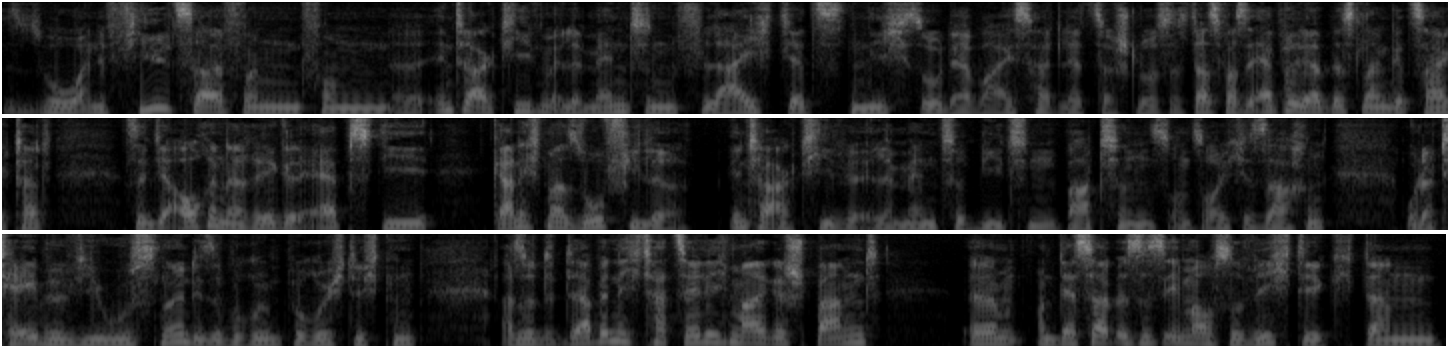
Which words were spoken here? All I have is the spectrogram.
so eine Vielzahl von, von äh, interaktiven Elementen vielleicht jetzt nicht so der Weisheit letzter Schluss ist. Das, was Apple ja bislang gezeigt hat, sind ja auch in der Regel Apps, die gar nicht mal so viele interaktive Elemente bieten, Buttons und solche Sachen oder Table Views, ne, diese berühmt-berüchtigten. Also da bin ich tatsächlich mal gespannt ähm, und deshalb ist es eben auch so wichtig, dann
